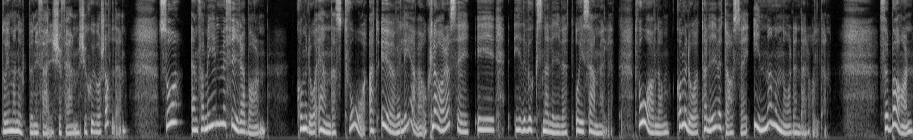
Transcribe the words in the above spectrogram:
då är man uppe ungefär i 25-27 års åldern. Så en familj med fyra barn kommer då endast två att överleva och klara sig i, i det vuxna livet och i samhället. Två av dem kommer då ta livet av sig innan de når den där åldern. För barn,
